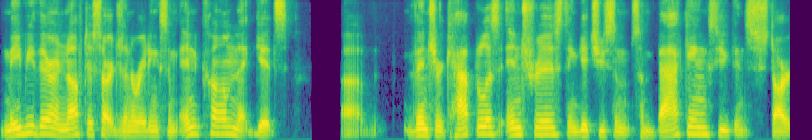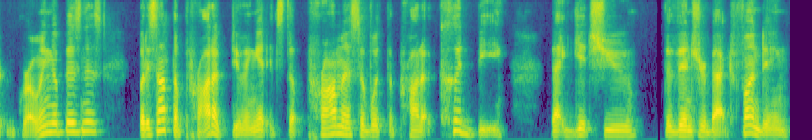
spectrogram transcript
Maybe they're enough to start generating some income that gets uh, venture capitalist interest and get you some some backing so you can start growing a business but it's not the product doing it it's the promise of what the product could be that gets you the venture backed funding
